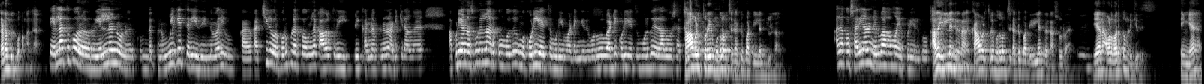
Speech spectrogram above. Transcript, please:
கடந்து போறோம் நாங்க. எல்லாத்துக்கும் ஒரு ஒரு எல்லைன்னு ஒண்ணு இருக்கும்ல இப்ப உங்களுக்கே தெரியுது இந்த மாதிரி க- கட்சியில ஒரு பொறுப்புல இருக்கவங்கள காவல்துறை இப்படி கண்ண பின்னு அடிக்கிறாங்க. அப்படியான சூழல்லாம் இருக்கும்போது உங்க கொடி ஏத்த முடிய மாட்டேங்குது. ஒரு ஒரு வாட்டி கொடி ஏத்தும் பொழுது ஏதாவது ஒரு காவல்துறை முதலமைச்சர் கட்டுப்பாட்டில் இல்லைன்னு சொல்றாங்க. அது அப்போ சரியான நிர்வாகமா எப்படி இருக்கும்? அதான் இல்லைங்கிறேன் நான் காவல்துறை முதலமைச்சர் கட்டுப்பாட்டு இல்லைங்கிற நான் சொல்றேன். ஏன்னா அவ்வளோ வருத்தம் அளிக்குது. நீங்க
